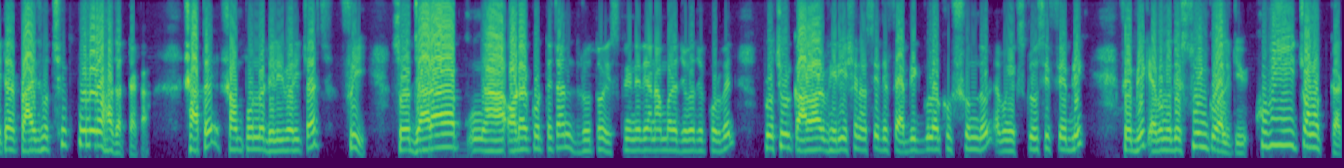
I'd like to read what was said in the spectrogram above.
এটার প্রাইস হচ্ছে পনেরো হাজার টাকা। সাথে সম্পূর্ণ ডেলিভারি চার্জ ফ্রি সো যারা অর্ডার করতে চান, দ্রুত স্ক্রিনে দেওয়া নাম্বারে যোগাযোগ করবেন। প্রচুর কালার ভেরিয়েশন আছে। এদের ফ্যাব্রিকগুলো খুব সুন্দর এবং এক্সক্লুসিভ ফেব্রিক ফেব্রিক এবং এদের সুইং কোয়ালিটি খুবই চমৎকার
